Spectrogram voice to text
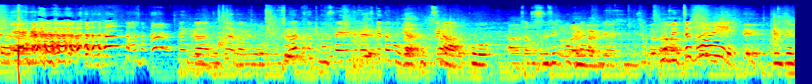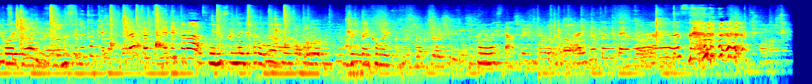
たなんか例えばこうしばく時もスタイリング剤つけた方がこっちがこうちょっと筋っぽくなるんで。うわめっちゃ可愛い。全然可愛い。と思うんで結ぶ時もなんかつけてからこう結んであげた方が絶対可愛いと思いますわかりました。ありがとうございます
